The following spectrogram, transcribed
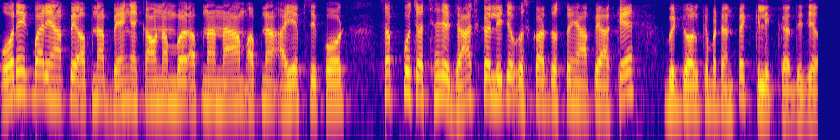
और एक बार यहाँ पे अपना बैंक अकाउंट नंबर अपना नाम, अपना आई कोड सब कुछ अच्छे से जाँच कर लीजिए। उसके बाद दोस्तों, यहाँ पे आके विड्रॉल के बटन पर क्लिक कर दीजिए।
